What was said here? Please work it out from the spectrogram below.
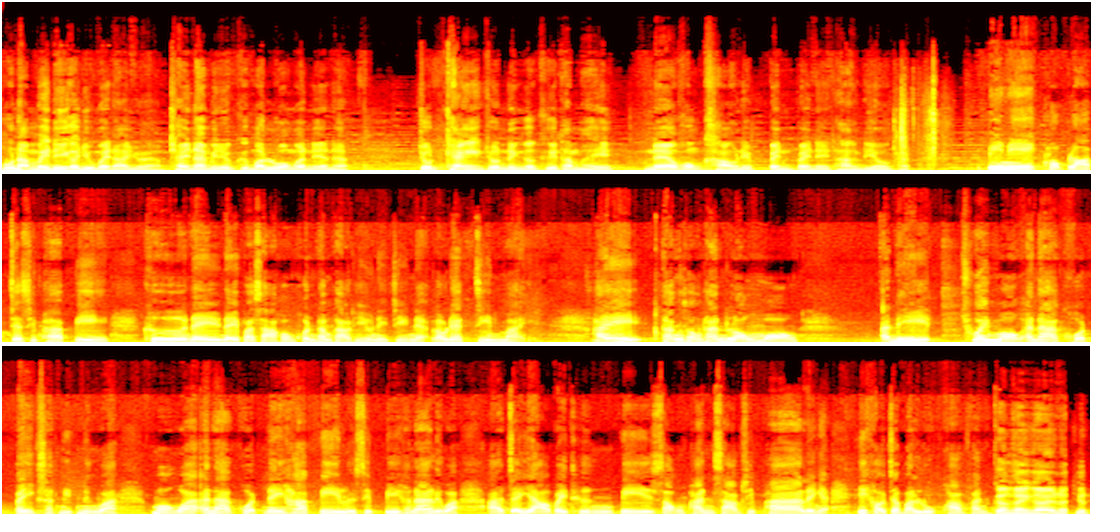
ผู้นำไม่ดีก็อยู่ไม่ได้อยู่แล้วใช้หน้ามีคือมารวมกันเนี่ยนะจุดแข็งอีกจุดหนึ่งก็คือทำให้แนวของข่าวเนี่ยเป็นไปในทางเดียวกัน ปีนี้ครบรอบ 75 ปี คือในในภาษาของคนทำข่าวที่อยู่ในจีนเนี่ย เราเรียกจีนใหม่ ให้ทั้งสองท่านลองมองอดีตช่วยมองอนาคตไปอีกสักนิดหนึ่งว่า มองว่าอนาคตใน 5 ปีหรือ 10 ปีข้างหน้าหรือว่าอาจจะยาวไปถึงปี 2035 อะไรเงี้ยที่เขาจะบรรลุความฝันก็ง่ายๆนะยึด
